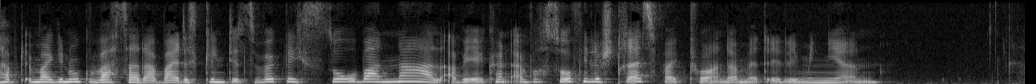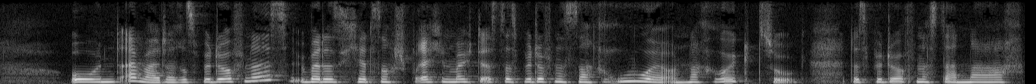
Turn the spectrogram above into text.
Habt immer genug Wasser dabei. Das klingt jetzt wirklich so banal, aber ihr könnt einfach so viele Stressfaktoren damit eliminieren. Und ein weiteres Bedürfnis, über das ich jetzt noch sprechen möchte, ist das Bedürfnis nach Ruhe und nach Rückzug. Das Bedürfnis danach,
